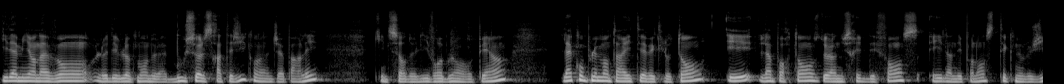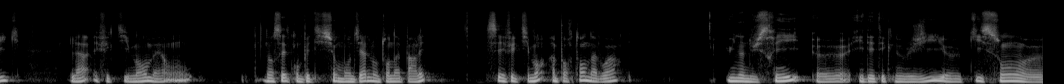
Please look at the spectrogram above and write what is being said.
il a mis en avant le développement de la boussole stratégique, on a déjà parlé, qui est une sorte de livre blanc européen, la complémentarité avec l'OTAN et l'importance de l'industrie de défense et l'indépendance technologique. Là, effectivement, ben, dans cette compétition mondiale dont on a parlé, c'est effectivement important d'avoir une industrie euh, et des technologies euh, qui sont euh,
